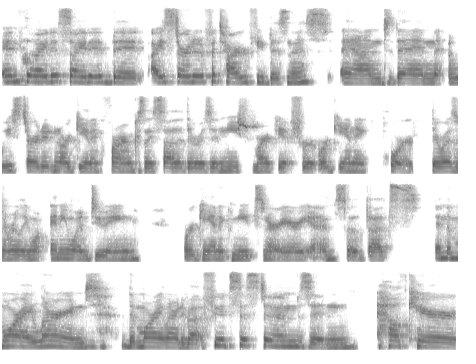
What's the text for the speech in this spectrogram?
And so I decided that I started a photography business and then we started an organic farm because I saw that there was a niche market for organic pork. There wasn't really anyone doing organic meats in our area. And so that's, and the more I learned, the more I learned about food systems and healthcare.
